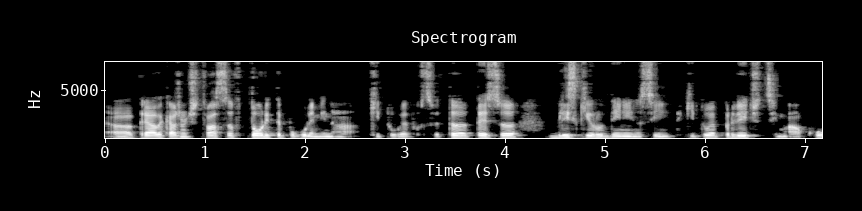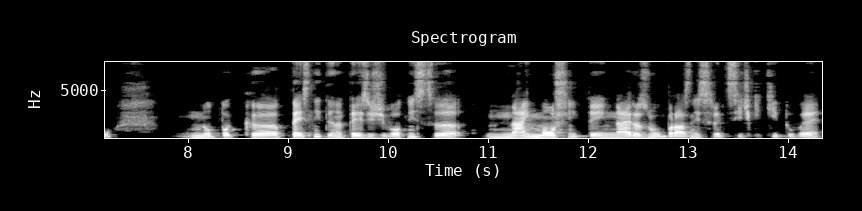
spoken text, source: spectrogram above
а, трябва да кажем, че това са вторите по големина китове в света. Те са близки родини на сините китове, приличат си малко, но пък а, песните на тези животни са най-мощните и най-разнообразни сред всички китове.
